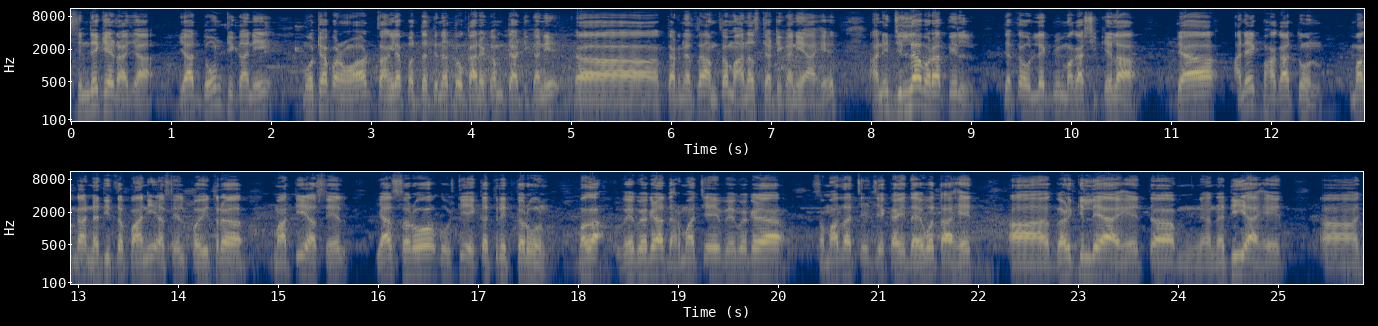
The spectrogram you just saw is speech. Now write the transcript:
सिंदखेड राजा या दोन ठिकाणी मोठ्या प्रमाणावर चांगल्या पद्धतीनं तो कार्यक्रम त्या ठिकाणी करण्याचा आमचा मानस त्या ठिकाणी आहेत. आणि जिल्हाभरातील ज्याचा उल्लेख मी मगाशी केला त्या अनेक भागातून मग नदीचं पाणी असेल पवित्र माती असेल या सर्व गोष्टी एकत्रित करून मग वेगवेगळ्या धर्माचे वेगवेगळ्या समाजाचे जे काही दैवत आहेत गडकिल्ले आहेत नदी आहेत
